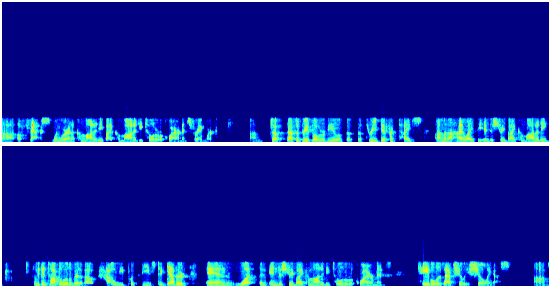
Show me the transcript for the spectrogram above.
uh, effects when we're in a commodity by commodity total requirements framework. Um, so that's a brief overview of the, the three different types. I'm going to highlight the industry by commodity. And we can talk a little bit about how we put these together and what an industry by commodity total requirements table is actually showing us. Um,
